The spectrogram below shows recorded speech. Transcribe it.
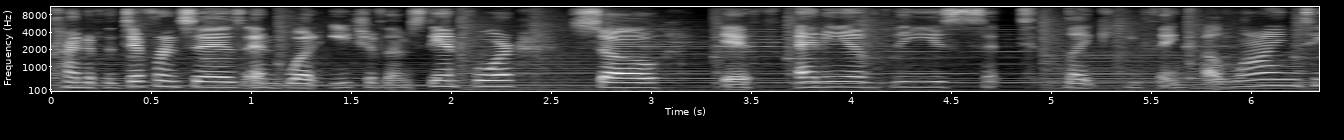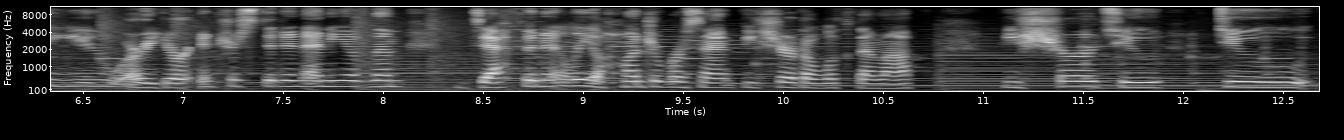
kind of the differences and what each of them stand for. So, if any of these like you think align to you or you're interested in any of them, definitely 100% be sure to look them up. Be sure to do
